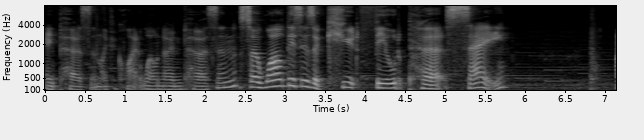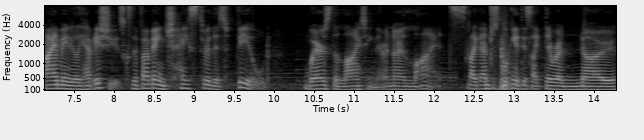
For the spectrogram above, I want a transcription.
a person, like a quite well known person. So while this is a cute field per se, I immediately have issues because if I'm being chased through this field, where's the lighting? There are no lights. Like I'm just looking at this like there are no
